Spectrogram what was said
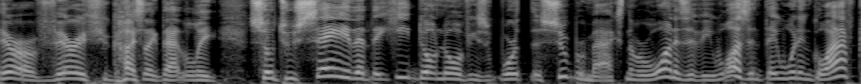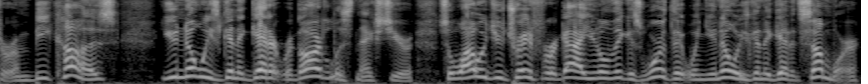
There are very few guys like that in the league. So to say that the Heat don't know if he's worth the supermax, number one is if he wasn't, they wouldn't go after him because you know he's going to get it regardless next year. So why would you trade for a guy you don't think is worth it when you know he's going to get it somewhere?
